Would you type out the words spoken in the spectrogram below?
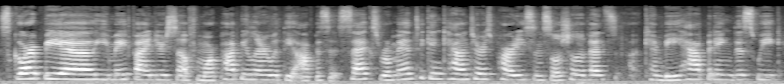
Scorpio, you may find yourself more popular with the opposite sex. Romantic encounters, parties, and social events can be happening this week.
